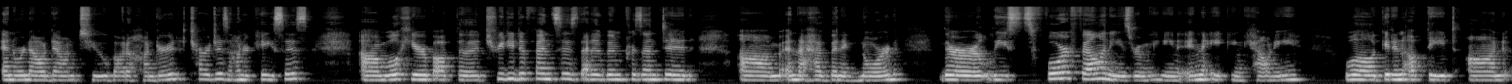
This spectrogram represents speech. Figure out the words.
and we're now down to about 100 charges, 100 cases. Um, we'll hear about the treaty defenses that have been presented um, and that have been ignored. There are at least four felonies remaining in Aitkin County. We'll get an update on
